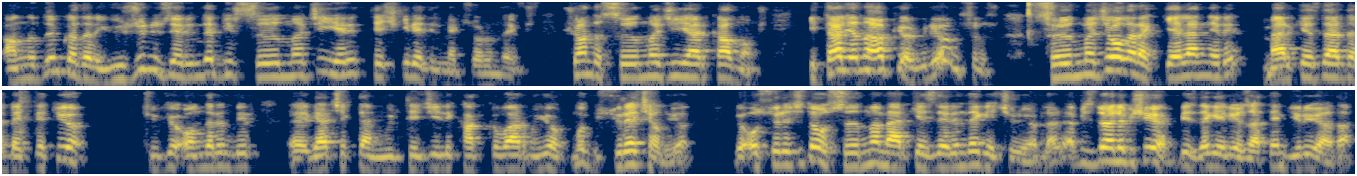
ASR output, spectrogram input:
anladığım kadarıyla yüzün üzerinde bir sığınmacı yeri teşkil edilmek zorundaymış. Şu anda sığınmacı yer kalmamış. İtalya ne yapıyor biliyor musunuz? Sığınmacı olarak gelenleri merkezlerde bekletiyor. Çünkü onların bir e, gerçekten mültecilik hakkı var mı yok mu bir süreç alıyor. Ve o süreci de o sığınma merkezlerinde geçiriyorlar. Ya bizde öyle bir şey yok. Bizde geliyor zaten giriyor adam.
